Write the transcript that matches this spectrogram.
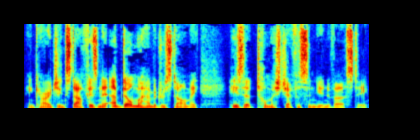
Encouraging stuff, isn't it? Abdul Mohammed Rostami, he's at Thomas Jefferson University.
